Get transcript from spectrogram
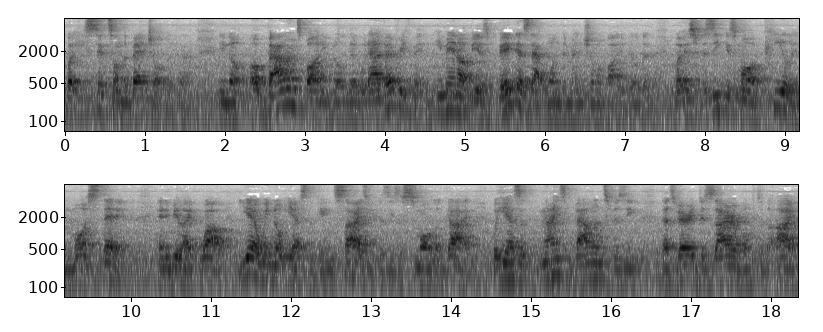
but he sits on the bench all the time. You know, a balanced bodybuilder would have everything. He may not be as big as that one-dimensional bodybuilder, but his physique is more appealing, more aesthetic. And he'd be like, wow, yeah, we know he has to gain size because he's a smaller guy, but he has a nice balanced physique that's very desirable to the eye.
